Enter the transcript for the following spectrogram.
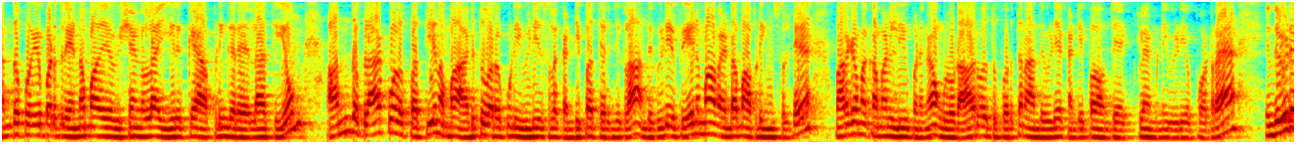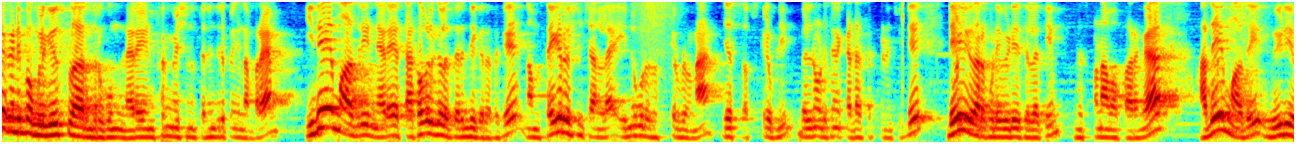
அந்த புகைப்படத்தில் என்ன மாதிரி விஷயங்கள்லாம் இருக்கு அப்படிங்கிற எல்லாத்தையும் அந்த பிளாக் ஹோலை பற்றியும் நம்ம அடுத்து வரக்கூடிய வீடியோஸில் கண்டிப்பாக தெரிஞ்சுக்கலாம். அந்த வீடியோ வேணுமா வேண்டாமா அப்படின்னு சொல்லிட்டு மறக்காம கமெண்ட் லீவ் பண்ணுங்க. உங்களோட ஆர்வத்தை பொறுத்து நான் அந்த வீடியோ கண்டிப்பாக வந்து எக்ஸ்பிளைன் பண்ணி வீடியோ போடுறேன். இந்த வீடியோ கண்டிப்பாக உங்களுக்கு யூஸ்ஃபுல்லாக இருந்திருக்கும். நிறைய இன்ஃபர்மேஷன் தெரிஞ்சிருப்பீங்க நம்புறேன். இதே மாதிரி நிறைய தகவல்களை தெரிஞ்சுக்கிறதுக்கு நம்ம சேகர் விஷயம் சேனலை இன்னும் கூட சப்ஸ்கிரைப் பண்ணா ஜஸ்ட் சப்ஸ்கிரைப் பண்ணி பெல் நோட்டிஃபிகேஷன் கரெக்டாக செட் பண்ணி வச்சுட்டு டெய்லி வரக்கூடிய வீடியோஸ் எல்லாத்தையும் மிஸ் பண்ணாமல் பாருங்க. அதே மாதிரி வீடியோ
